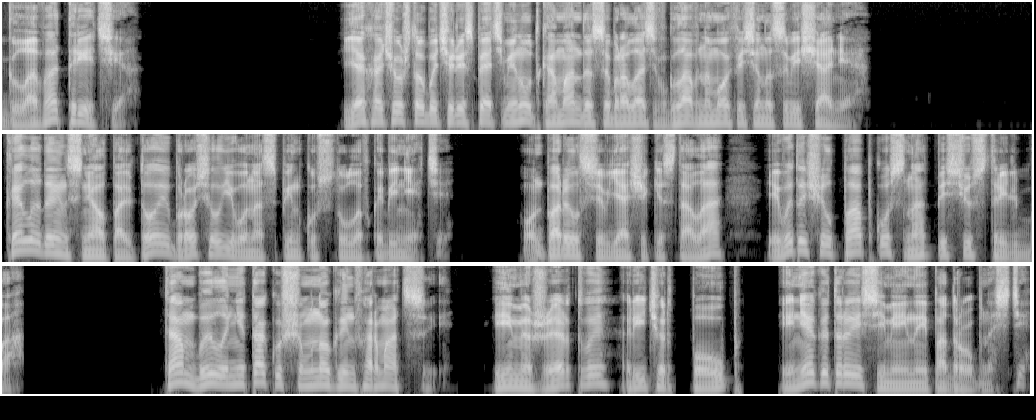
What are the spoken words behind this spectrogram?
Глава третья. «Я хочу, чтобы через пять минут команда собралась в главном офисе на совещание». Келлодейн снял пальто и бросил его на спинку стула в кабинете. Он порылся в ящике стола и вытащил папку с надписью «Стрельба». Там было не так уж и много информации. Имя жертвы — Ричард Поуп и некоторые семейные подробности.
